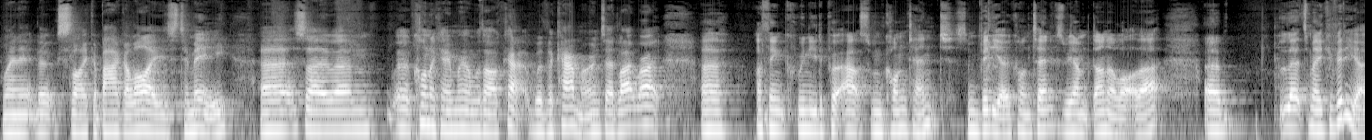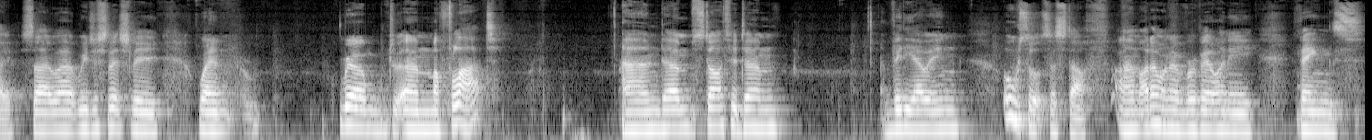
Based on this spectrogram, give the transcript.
when it looks like a bag of lies to me. Uh, so um, uh, Connor came around with our cat with the camera and said like right. Uh, I think we need to put out some content, some video content, because we haven't done a lot of that. Um, let's make a video. So uh, we just literally went round um, my flat and um, started um, videoing all sorts of stuff. Um, I don't want to reveal any things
